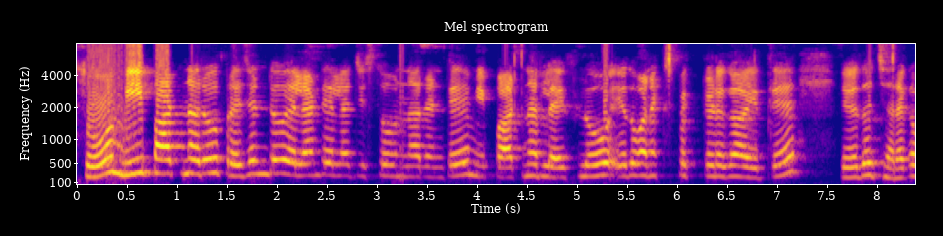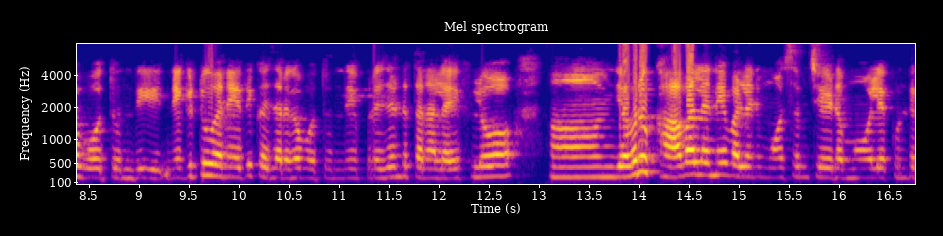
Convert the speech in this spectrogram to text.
so మీ పార్ట్నర్ ప్రజెంట్ ఎలాంటి ఎలర్జీస్తో ఉన్నారంటే మీ పార్ట్నర్ లైఫ్లో ఏదో అన్ఎక్స్పెక్టెడ్గా అయితే ఏదో జరగబోతుంది నెగిటివ్ అనేది జరగబోతుంది. ప్రజెంట్ తన లైఫ్లో ఎవరు కావాలనే వాళ్ళని మోసం చేయడము లేకుంటే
